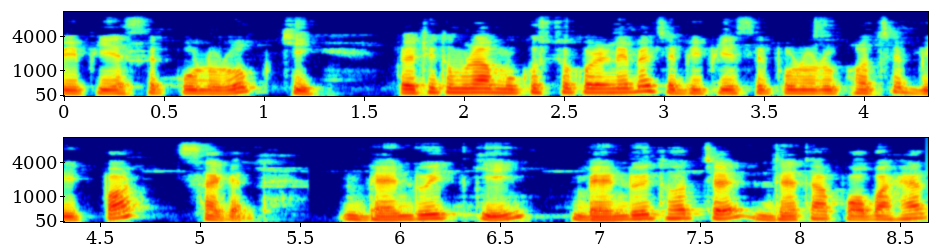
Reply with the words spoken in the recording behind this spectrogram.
বিপিএস এর পূর্ণরূপ কি? তো এটি তোমরা মুখস্থ করে নেবে যে বিপিএস এর পূর্ণরূপ হচ্ছে বিট পার সেকেন্ড ব্যান্ডউইথ কি? ব্যান্ডউইথ হচ্ছে ডেটা প্রবাহের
